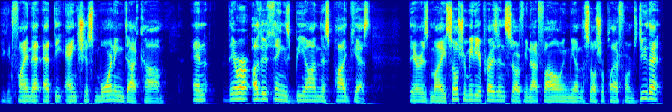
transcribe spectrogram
You can find that at theanxiousmorning.com. And there are other things beyond this podcast. There is my social media presence. So if you're not following me on the social platforms, do that.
